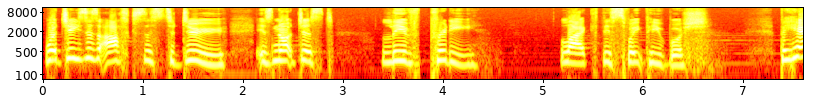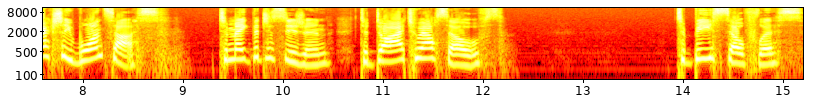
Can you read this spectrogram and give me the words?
what Jesus asks us to do is not just live pretty like this sweet pea bush, but He actually wants us to make the decision to die to ourselves, to be selfless,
